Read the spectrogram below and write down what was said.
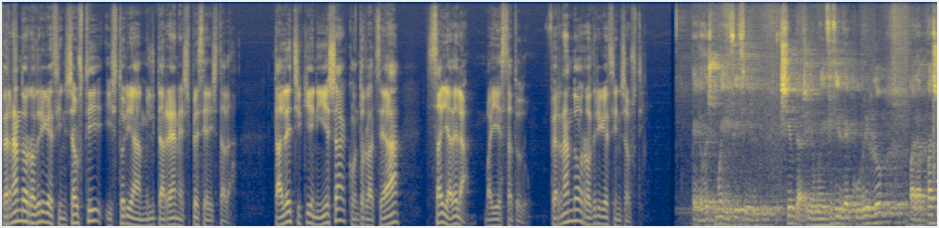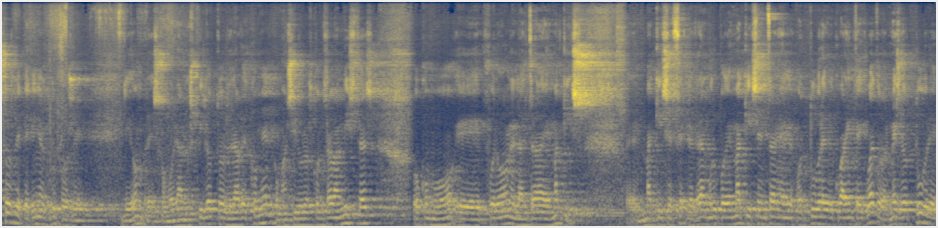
Fernando Rodríguez Insausti historia militarrean espezialista da. Tale txikien iesa kontrolatzea zaila dela, bai ez du. Fernando Rodríguez Insausti. Pero es muy difícil, siempre ha sido muy difícil de cubrirlo para pasos de pequeños grupos de, hombres, como eran los pilotos de la red Comer, como han sido los contrabandistas o como eh, fueron en la entrada de Maquis. El, el gran grupo de Maquis entra en el octubre del 44, el mes de octubre,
